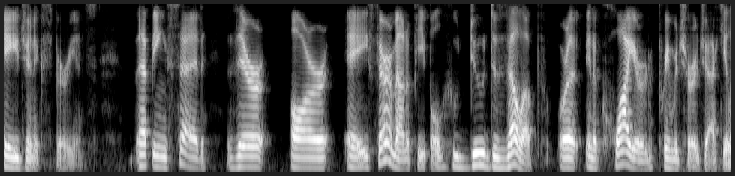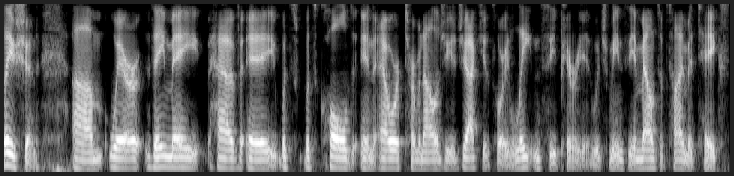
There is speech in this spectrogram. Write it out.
age and experience. That being said, there are a fair amount of people who do develop or an acquired premature ejaculation, um, where they may have a what's what's called in our terminology ejaculatory latency period, which means the amount of time it takes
